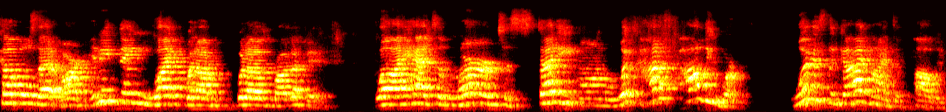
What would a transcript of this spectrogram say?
couples that aren't anything like what I what I was brought up in. Well, I had to learn to study on what how does poly work? What is the guidelines of poly?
